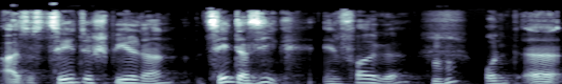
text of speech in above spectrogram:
Also das zehnte Spiel dann, zehnter Sieg in Folge. Mhm. Und äh,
